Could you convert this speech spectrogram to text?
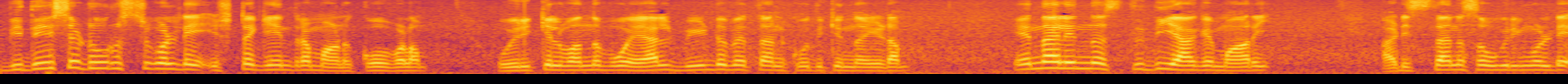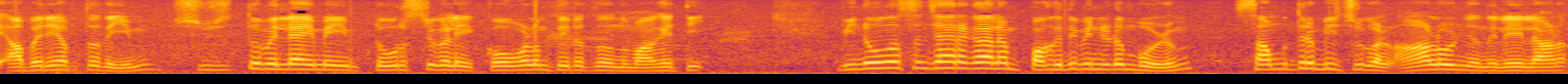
വിദേശ ടൂറിസ്റ്റുകളുടെ ഇഷ്ടകേന്ദ്രമാണ് കോവളം. ഒരിക്കൽ വന്നു പോയാൽ വീണ്ടും എത്താൻ കൊതിക്കുന്ന ഇടം. എന്നാൽ ഇന്ന് സ്ഥിതിയാകെ മാറി. അടിസ്ഥാന സൗകര്യങ്ങളുടെ അപര്യാപ്തതയും ശുചിത്വമില്ലായ്മയും ടൂറിസ്റ്റുകളെ കോവളം തീരത്തു നിന്നും അകറ്റി. വിനോദസഞ്ചാരകാലം പകുതി പിന്നിടുമ്പോഴും സമുദ്ര ബീച്ചുകൾ ആളൊഴിഞ്ഞ നിലയിലാണ്.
